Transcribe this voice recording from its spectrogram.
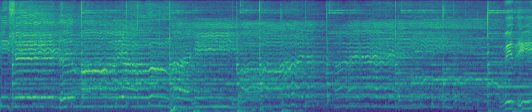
નિષેધ વિધિ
